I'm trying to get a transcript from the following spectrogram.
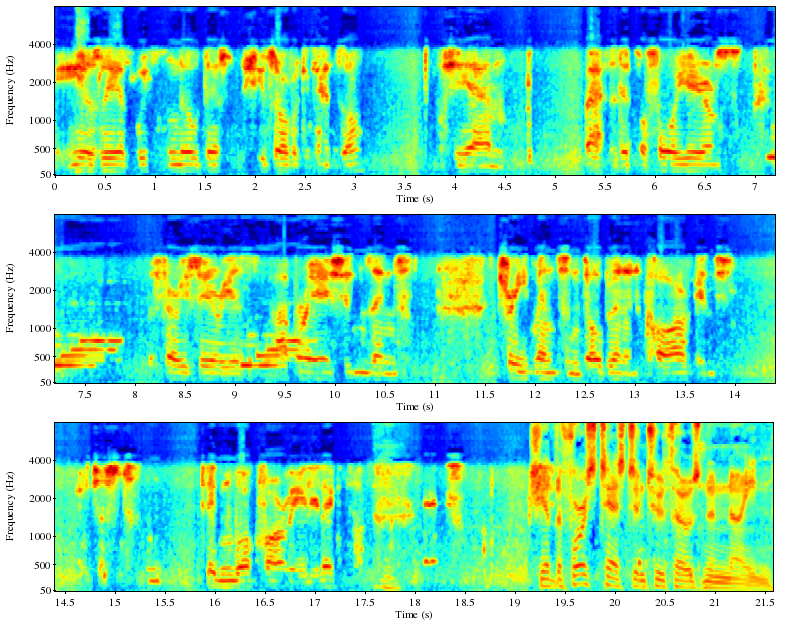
years later we found out that she had cervical cancer. She um, battled it for four years. Very serious operations and treatments in Dublin and Cork, and it just didn't work for her really. Like, hmm. She had the first test in 2009,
